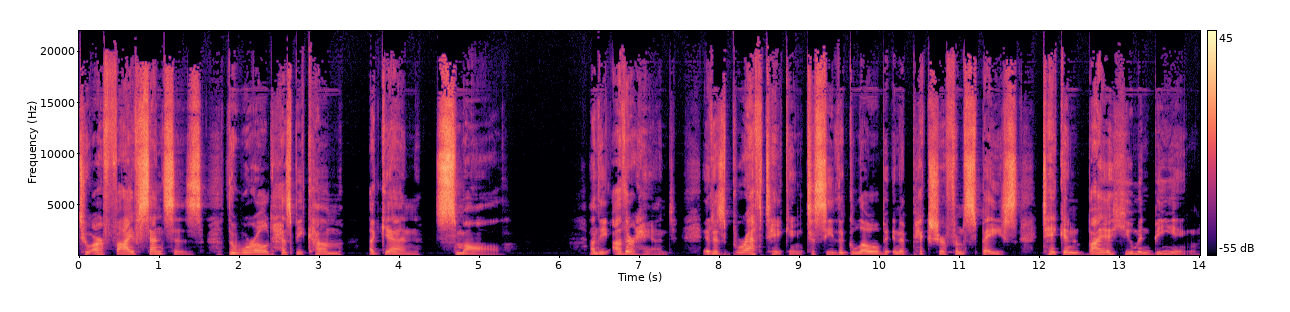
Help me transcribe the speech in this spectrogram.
To our five senses, the world has become, again, small. On the other hand, it is breathtaking to see the globe in a picture from space taken by a human being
